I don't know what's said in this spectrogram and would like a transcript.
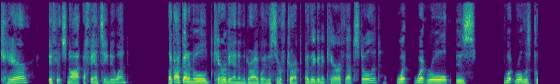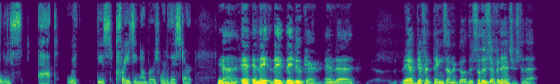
care if it's not a fancy new one? Like I've got an old caravan in the driveway, the surf truck. Are they going to care if that's stolen? What what role is what role is police at with these crazy numbers? Where do they start? Yeah, and, and they, they they do care, and uh, they have different things on the go. So there's different answers to that.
